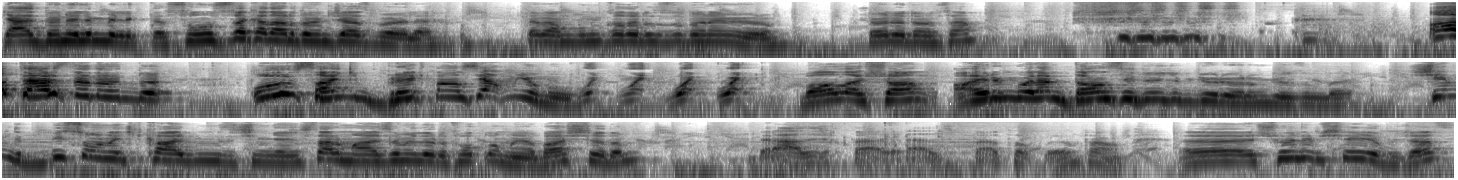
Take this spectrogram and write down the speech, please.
Gel dönelim birlikte. Sonsuza kadar döneceğiz böyle. De ben bunun kadar hızlı dönemiyorum. Şöyle dönsem. Aa ters de döndü. Oğlum sanki break dans yapmıyor mu? Vallahi şu an Iron Golem dans ediyor gibi görüyorum gözümde. Şimdi bir sonraki kalbimiz için gençler malzemeleri toplamaya başladım. Birazcık daha birazcık daha toplayalım tamam. Ee, şöyle bir şey yapacağız.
